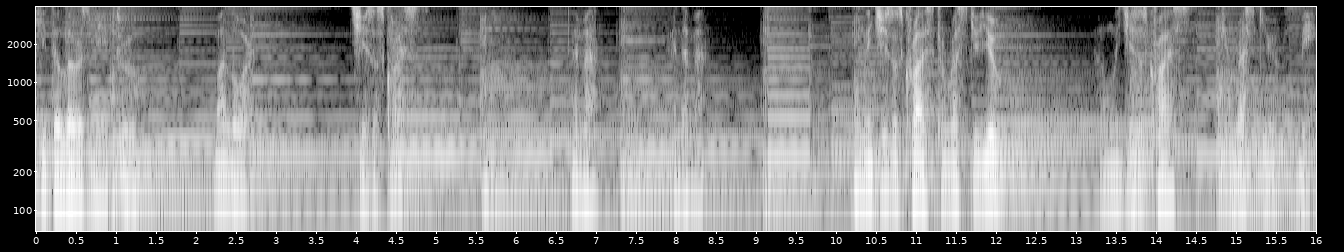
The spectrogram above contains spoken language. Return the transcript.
He delivers me through my Lord Jesus Christ. Amen and amen. Only Jesus Christ can rescue you, and only Jesus Christ can rescue me.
